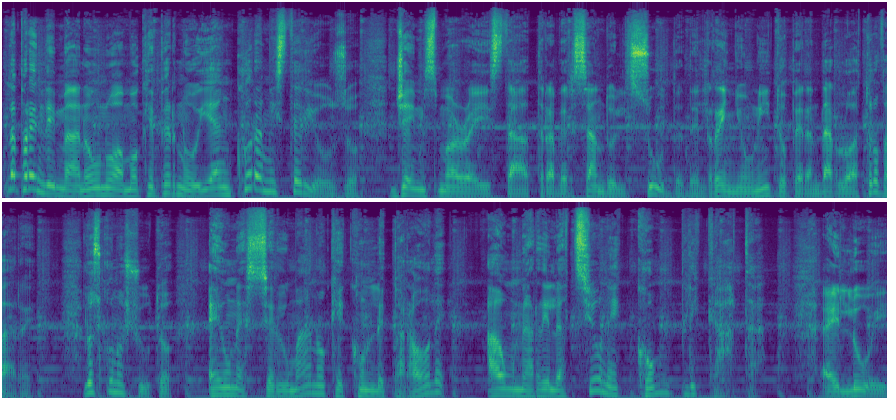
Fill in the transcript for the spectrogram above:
La prende in mano un uomo che per noi è ancora misterioso. James Murray sta attraversando il sud del Regno Unito per andarlo a trovare. Lo sconosciuto è un essere umano che con le parole ha una relazione complicata. È lui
